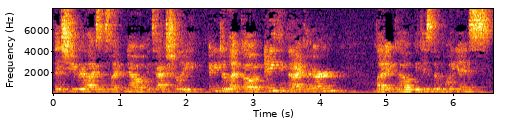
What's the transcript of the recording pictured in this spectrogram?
that she realizes, like, no, it's actually, I need to let go of anything that I could earn, let it go, because the point is,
